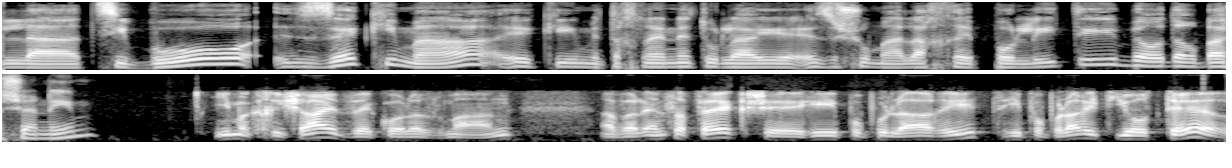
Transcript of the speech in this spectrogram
לציבור. זה כי מה? אה, כי היא מתכננת אולי איזשהו מהלך אה, פוליטי בעוד ארבע שנים? היא מכחישה את זה כל הזמן, אבל אין ספק שהיא פופולרית, היא פופולרית יותר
